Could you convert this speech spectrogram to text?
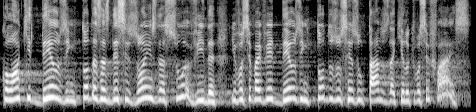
Coloque Deus em todas as decisões da sua vida e você vai ver Deus em todos os resultados daquilo que você faz.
